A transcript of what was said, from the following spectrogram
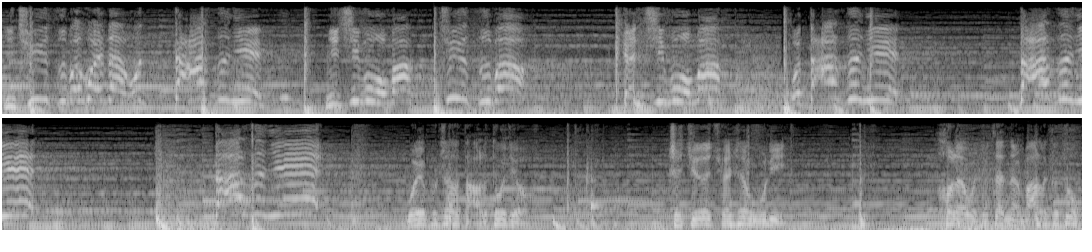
你去死吧，坏蛋！我打死你！你欺负我妈，去死吧！敢欺负我妈，我打死你！打死你！打死你！我也不知道打了多久，只觉得全身无力。后来我就在那儿挖了个洞，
